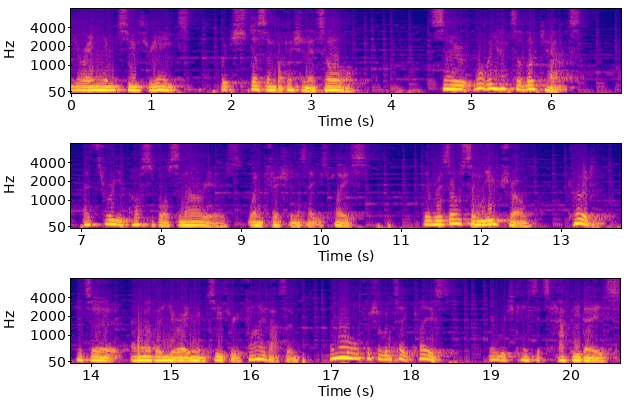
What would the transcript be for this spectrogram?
uranium-238, which doesn't fission at all. So what we have to look at are three possible scenarios when fission takes place. The resultant neutron could hit a, another uranium-235 atom and more fission would take place, in which case it's happy days.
